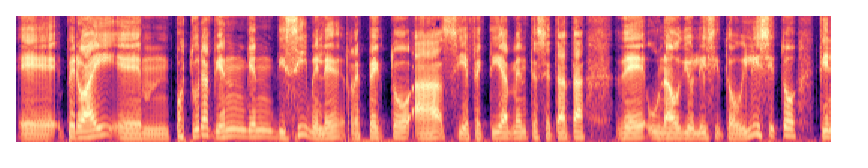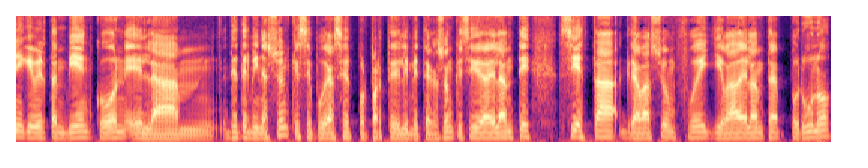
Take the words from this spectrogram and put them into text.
Eh, pero hay em, posturas bien, bien disímiles respecto a si efectivamente se trata de un audio lícito o ilícito. Tiene que ver también con la mm, determinación que se puede hacer por parte de la investigación que lleva adelante si esta grabación fue llevada adelante por uno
